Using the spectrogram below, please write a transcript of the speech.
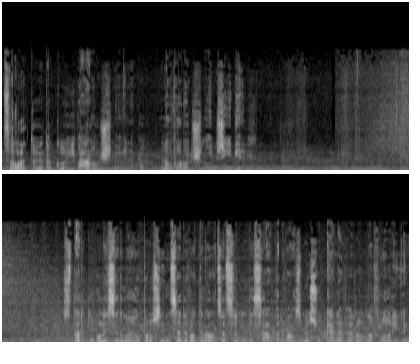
Celé to je takový vánoční nebo novoroční příběh. Startovali 7. prosince 1972 z misu Canaveral na Floridě,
